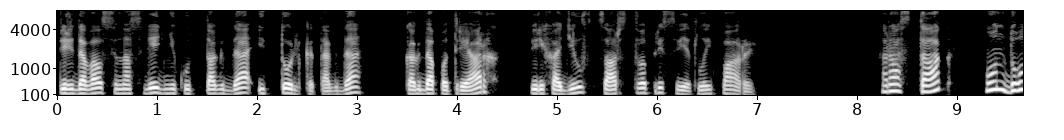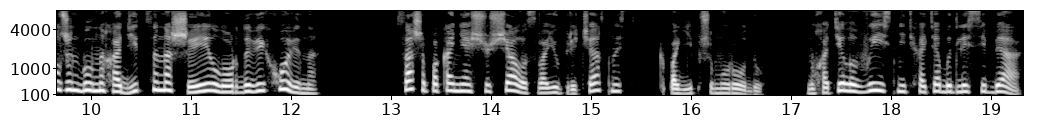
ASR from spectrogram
передавался наследнику тогда и только тогда, когда патриарх переходил в царство пресветлой пары. Раз так, он должен был находиться на шее лорда Вейховена, Саша пока не ощущала свою причастность к погибшему роду, но хотела выяснить хотя бы для себя,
